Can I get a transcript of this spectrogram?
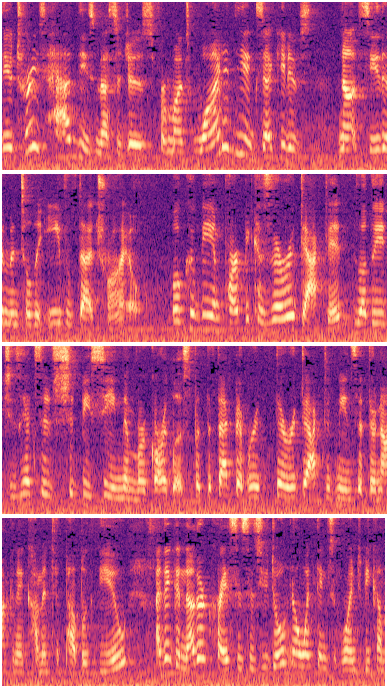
the attorneys had these messages for months. Why did the executives not see them until the eve of that trial? Well, it could be in part because they're redacted. Well, the executives should be seeing them regardless, but the fact that they're redacted means that they're not going to come into public view. I think another crisis is you don't know when things are going to become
